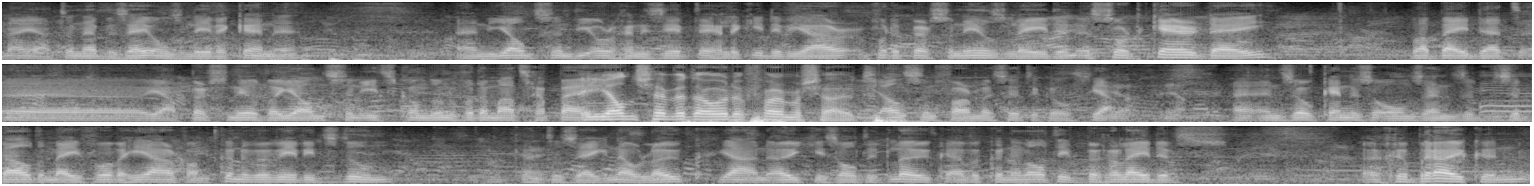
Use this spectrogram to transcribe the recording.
nou ja, toen hebben zij ons leren kennen. En Jansen die organiseert eigenlijk ieder jaar voor de personeelsleden een soort care day. Waarbij dat uh, ja, personeel van Janssen iets kan doen voor de maatschappij. En Janssen hebben het over de farmaceut? Janssen Pharmaceuticals, ja. ja, ja. En, en, zo kennen ze ons. En ze, ze belden mij vorig jaar van, kunnen we weer iets doen? En toen zei ik, nou leuk, ja een uitje is altijd leuk. En we kunnen altijd begeleiders uh, gebruiken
